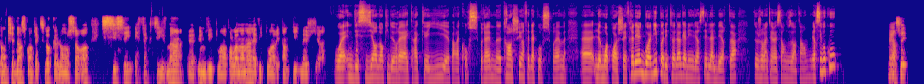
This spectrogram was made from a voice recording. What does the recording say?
Donc, c'est dans ce contexte-là que l'on saura si c'est effectivement euh, une victoire. Pour le moment, la victoire est entre guillemets, je dirais. Oui, une décision donc qui devrait être accueillie euh, par la Cour suprême, euh, tranchée en fait de la Cour suprême le mois prochain. Frédéric Boilly, politologue à l'Université de l'Alberta. Toujours intéressant de vous entendre. Merci beaucoup. Merci.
